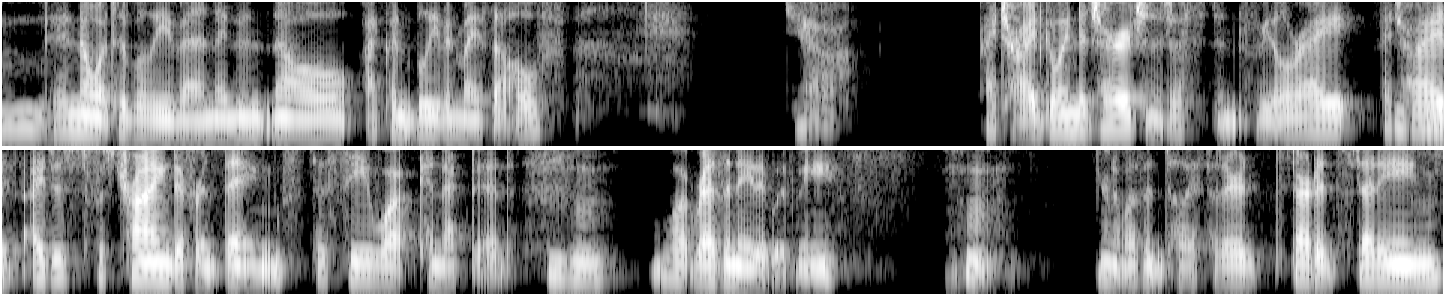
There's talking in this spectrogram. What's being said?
Mm. I didn't know what to believe in. I didn't know, I couldn't believe in myself. Yeah. I tried going to church and it just didn't feel right. I tried, I just was trying different things to see what connected, Mm-hmm. what resonated with me. Hmm. And it wasn't until I started started studying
